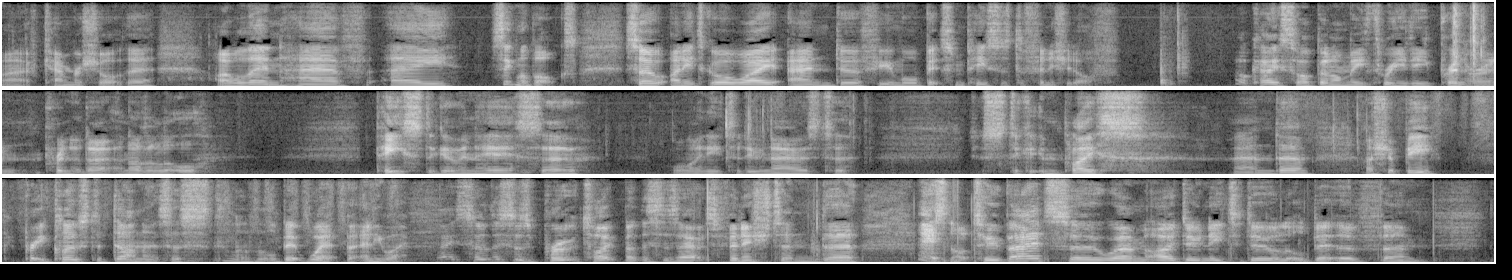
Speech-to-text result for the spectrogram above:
I have camera shot there I will then have a signal box. So I need to go away and do a few more bits and pieces to finish it off. Okay, so I've been on my 3D printer and printed out another little piece to go in here. So all I need to do now is to just stick it in place and um, I should be pretty close to done. It's a, still a little bit wet, but anyway. Okay, so this is a prototype, but this is how it's finished and uh, it's not too bad. So um, I do need to do a little bit of um,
